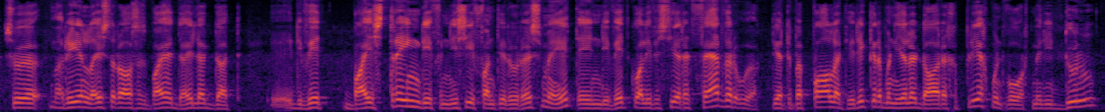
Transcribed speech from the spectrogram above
So Marie en luisteraars is baie duidelik dat die wet baie streng definisie van terrorisme het en die wet kwalifiseer dit verder ook deur te bepaal dat hierdie kriminele dade gepleeg moet word met die doel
